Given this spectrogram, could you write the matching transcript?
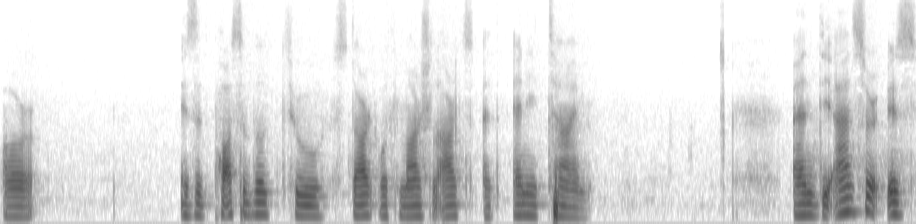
or is it possible to start with martial arts at any time? And the answer is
